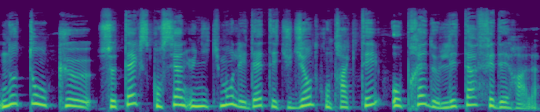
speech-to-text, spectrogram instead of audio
Notons que ce texte concerne uniquement les dettes étudiantes contractées auprès de l'État fédéral.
